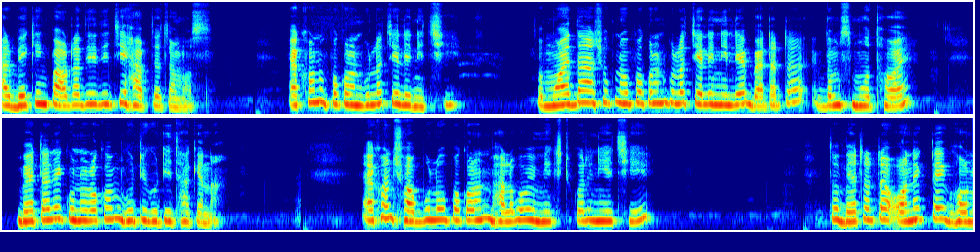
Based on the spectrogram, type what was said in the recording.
আর বেকিং পাউডার দিয়ে দিচ্ছি হাফ চা চামচ। এখন উপকরণগুলো চেলে নিচ্ছি। তো ময়দা আর শুকনো উপকরণগুলো চেলে নিলে ব্যাটারটা একদম স্মুথ হয়। ব্যাটারে কোনো রকম গুটি গুটি থাকে না। এখন সবগুলো উপকরণ ভালোভাবে মিক্সড করে নিয়েছি। তো ব্যাটারটা অনেকটাই ঘন,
